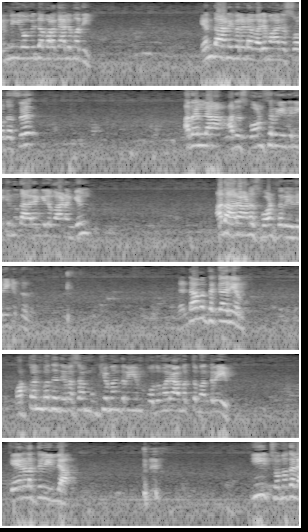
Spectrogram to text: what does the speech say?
എം വി ഗോവിന്ദ പറഞ്ഞാലും മതി. എന്താണ് ഇവരുടെ വരുമാന സ്രോതസ് അതല്ല അത് സ്പോൺസർ ചെയ്തിരിക്കുന്നത് ആരെങ്കിലും ആണെങ്കിൽ അതാരാണ് സ്പോൺസർ ചെയ്തിരിക്കുന്നത്? രണ്ടാമത്തെ കാര്യം പത്തൊൻപത് ദിവസം മുഖ്യമന്ത്രിയും പൊതുമരാമത്ത് മന്ത്രിയും കേരളത്തിൽ ഇല്ല ഈ ചുമതല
